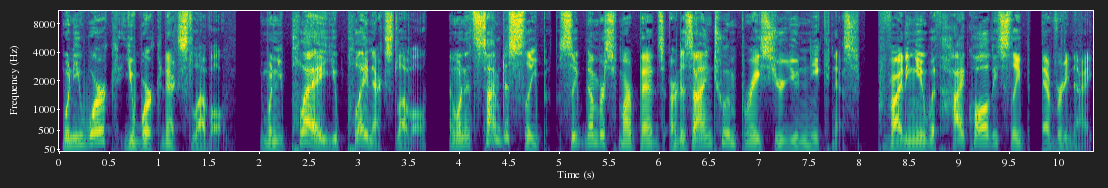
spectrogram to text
When you work, you work next level. And when you play, you play next level. And when it's time to sleep, Sleep Number smart beds are designed to embrace your uniqueness, providing you with high-quality sleep every night.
